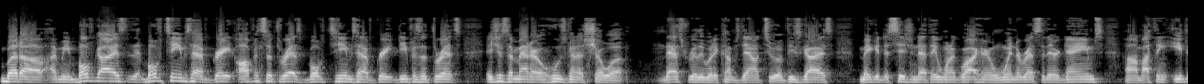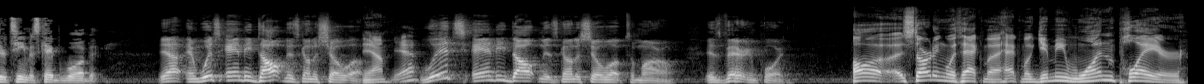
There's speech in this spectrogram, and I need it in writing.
But uh, I mean, both guys, both teams have great offensive threats. Both teams have great defensive threats. It's just a matter of who's gonna show up. That's really what it comes down to. If these guys make a decision that they want to go out here and win the rest of their games, um, I think either team is capable of it. Yeah, and which Andy Dalton is going to show up? Yeah, yeah. Which Andy Dalton is going to show up tomorrow is very important. Uh, starting with Heckma, Heckma, give me one player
